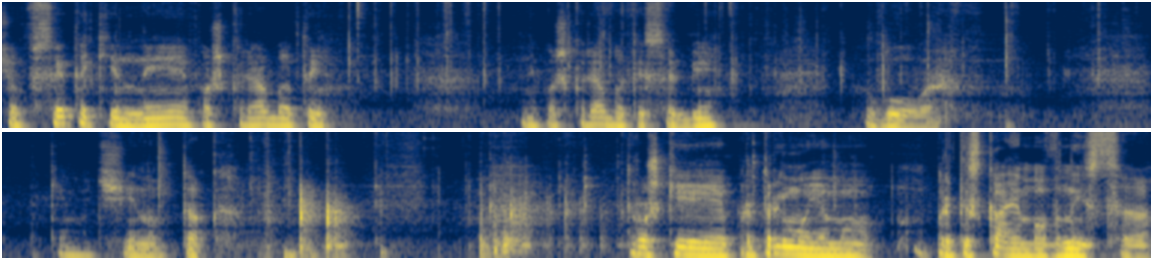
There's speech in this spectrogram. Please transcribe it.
щоб все-таки не пошкрябати, не пошкрябати собі ловер. Таким чином. Так. Трошки притримуємо, притискаємо вниз, е,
